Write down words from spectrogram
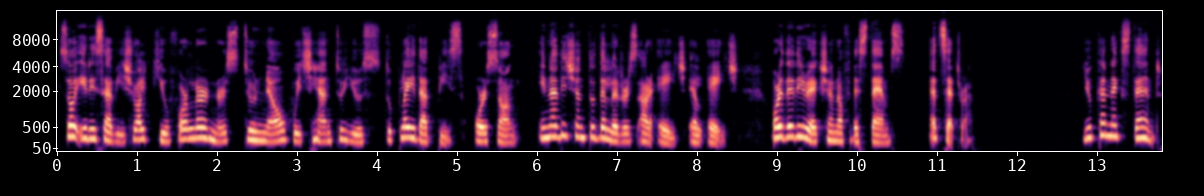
So it is a visual cue for learners to know which hand to use to play that piece or song, in addition to the letters RH, LH, or the direction of the stems, etc. You can extend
